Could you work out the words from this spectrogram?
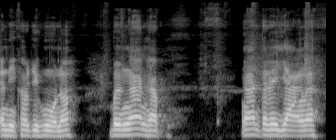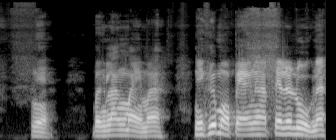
อันนี้เขาจะหูเนาะเบิ่งงานครับ งานแต่ละอย่างนะเนี่ยเบิ่งล่างใหม่มา นี่คือหม้อแปลงนะครับแต่ละลูกนะ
